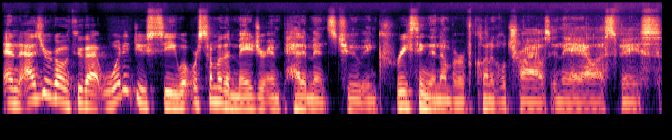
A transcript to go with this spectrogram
And as you're going through that, what did you see? What were some of the major impediments to increasing the number of clinical trials in the ALS space?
